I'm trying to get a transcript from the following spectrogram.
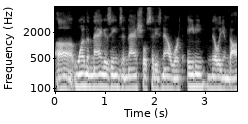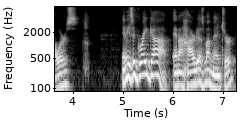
Uh, one of the magazines in Nashville said he's now worth $80 million. And he's a great guy. And I hired him as my mentor.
